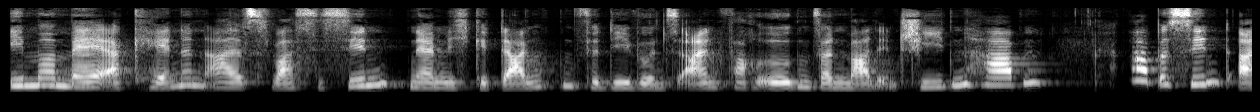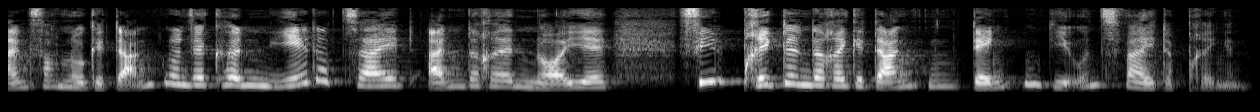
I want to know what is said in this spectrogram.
immer mehr erkennen als was sie sind, nämlich Gedanken, für die wir uns einfach irgendwann mal entschieden haben, aber sind einfach nur Gedanken und wir können jederzeit andere, neue, viel prickelndere Gedanken denken, die uns weiterbringen.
